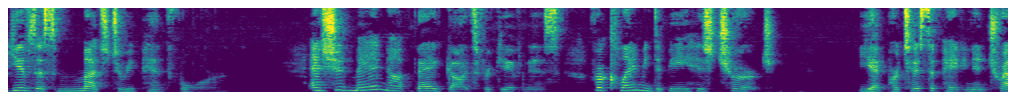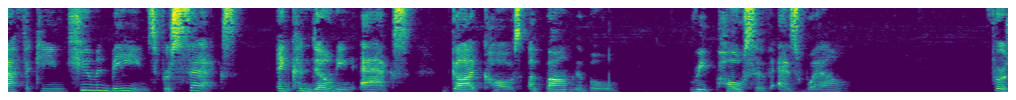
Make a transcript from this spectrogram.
Gives us much to repent for. And should man not beg God's forgiveness for claiming to be his church, yet participating in trafficking human beings for sex and condoning acts God calls abominable, repulsive as well? 1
